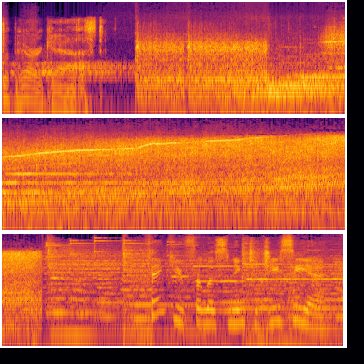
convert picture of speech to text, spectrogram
the Paracast. Thank you for listening to GCN.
